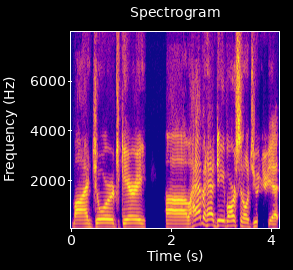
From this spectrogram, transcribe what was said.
mine. George, Gary. Um, I haven't had Dave Arseneault Jr. yet.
